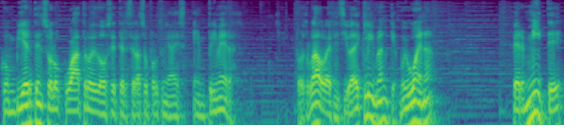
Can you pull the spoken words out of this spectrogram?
convierte en solo 4 de 12 terceras oportunidades en primeras. Por otro lado, la defensiva de Cleveland, que es muy buena, permite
